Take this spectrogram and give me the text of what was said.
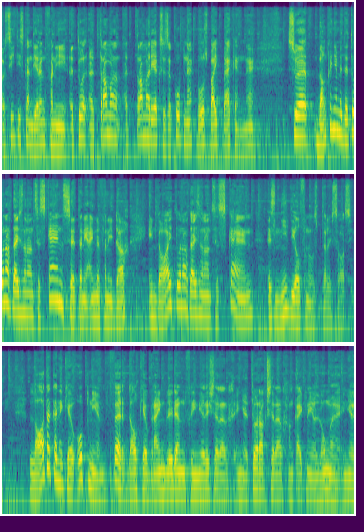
'n CT skandering van die 'n trauma 'n trauma reeks is 'n kop, nek, bors, buik, bekken, né? Nee So dan kan jy met 'n R20000 se scan sit aan die einde van die dag en daai R20000 se scan is nie deel van hospitalisasie nie. Later kan ek jou opneem vir dalk jou breinbloeding vir die neurochirurg en jou thoraxchirurg gaan kyk na jou longe en jou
